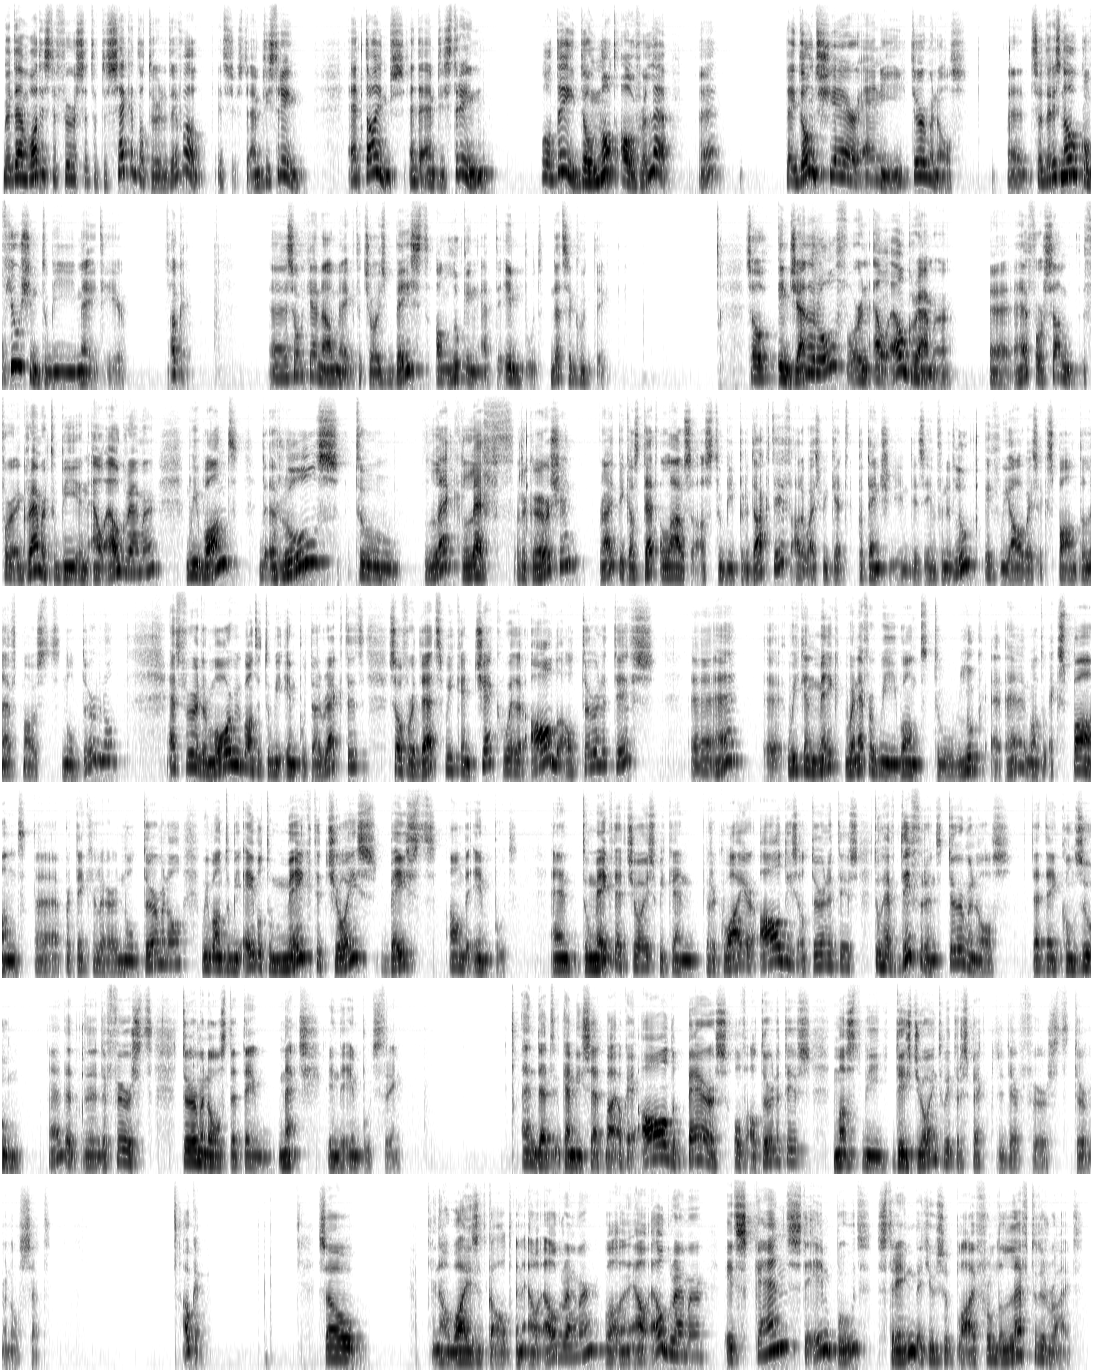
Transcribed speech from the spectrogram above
But then what is the first set of the second alternative? Well, it's just the empty string. And times and the empty string, well, they do not overlap. Eh? They don't share any terminals. Uh, so there is no confusion to be made here. Okay. Uh, so we can now make the choice based on looking at the input. That's a good thing. So in general, for an LL grammar, uh, for some for a grammar to be an LL grammar, we want the rules to lack left recursion, right? Because that allows us to be productive. Otherwise, we get potentially in this infinite loop if we always expand the leftmost non-terminal. And furthermore, we want it to be input directed. So for that, we can check whether all the alternatives uh, uh, we can make, whenever we want to look at, uh, want to expand a particular non-terminal, we want to be able to make the choice based on the input. And to make that choice, we can require all these alternatives to have different terminals that they consume. Uh, that the, the first terminals that they match in the input string. And that can be set by, okay, all the pairs of alternatives must be disjoint with respect to their first terminal set. Okay. So now why is it called an LL grammar? Well, an LL grammar, it scans the input string that you supply from the left to the right.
